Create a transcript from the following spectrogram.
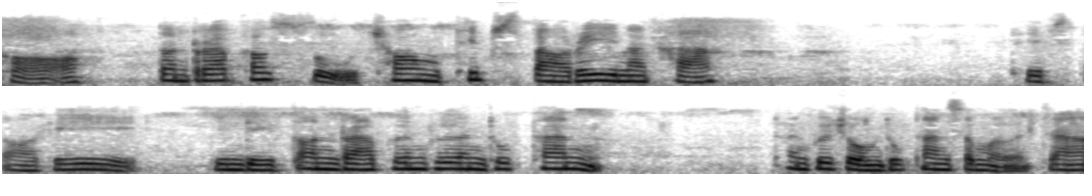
ขอต้อนรับเข้าสู่ช่องทิปสตอรี่นะคะทิปสตอรี่ยินดีต้อนรับเพื่อนๆทุกท่าน ท่านผู้ชมทุกท่านเสมอจ้า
